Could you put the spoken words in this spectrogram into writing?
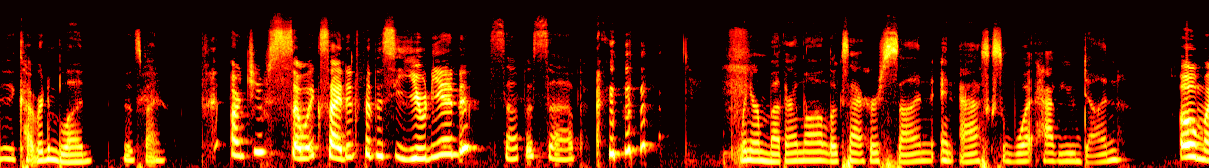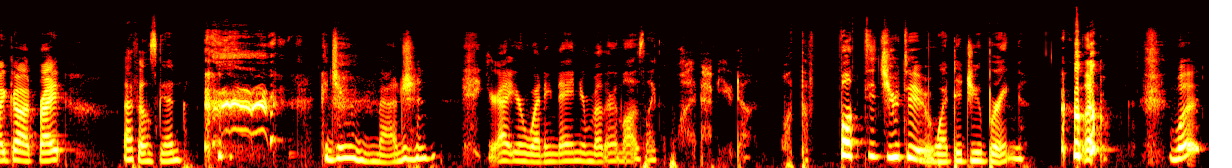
covered in blood. That's fine. Aren't you so excited for this union? Sup a sup. when your mother-in-law looks at her son and asks, "What have you done?" Oh my god, right? That feels good. Could you imagine? You're at your wedding day and your mother-in-law is like, "What have you done? What the fuck did you do? What did you bring?" What?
